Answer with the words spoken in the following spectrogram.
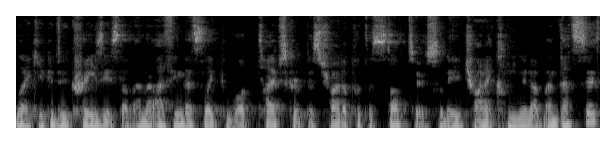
Like, you could do crazy stuff. And I think that's like what TypeScript is trying to put a stop to. So they try to clean it up. And that's it.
